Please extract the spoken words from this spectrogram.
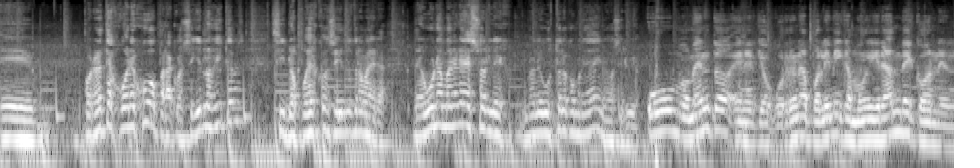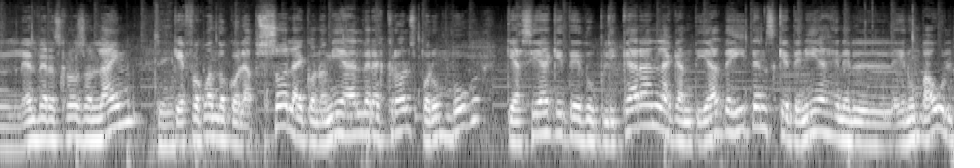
eh, ponerte a jugar el juego para conseguir los ítems si los podés conseguir de otra manera. De alguna manera eso le- no le gustó a la comunidad y no sirvió. Hubo un momento en el que ocurrió una polémica muy grande con el Elder Scrolls Online, Sí. que fue cuando colapsó la economía de Elder Scrolls por un bug que hacía que te duplicaran la cantidad de ítems que tenías en, el, en un baúl.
